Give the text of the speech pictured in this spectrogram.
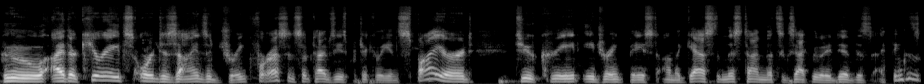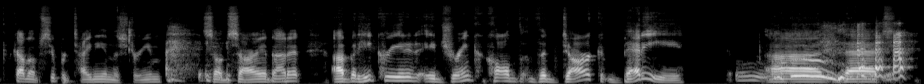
who either curates or designs a drink for us. And sometimes he's particularly inspired to create a drink based on the guest. And this time, that's exactly what he did. This, I think, this has come up super tiny in the stream, so I'm sorry about it. Uh, but he created a drink called the Dark Betty. Uh, that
